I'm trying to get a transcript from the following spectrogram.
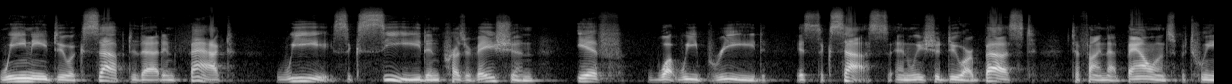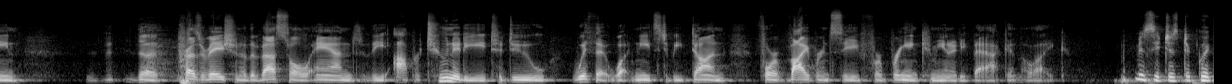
we need to accept that, in fact, we succeed in preservation if what we breed is success. And we should do our best to find that balance between the preservation of the vessel and the opportunity to do with it what needs to be done for vibrancy, for bringing community back and the like. Missy, just a quick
